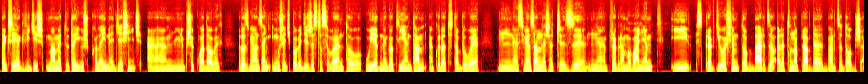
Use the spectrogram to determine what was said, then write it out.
Także jak widzisz, mamy tutaj już kolejne 10 um, przykładowych rozwiązań i muszę Ci powiedzieć, że stosowałem to u jednego klienta. Akurat to były mm, związane rzeczy z mm, programowaniem i sprawdziło się to bardzo, ale to naprawdę bardzo dobrze.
